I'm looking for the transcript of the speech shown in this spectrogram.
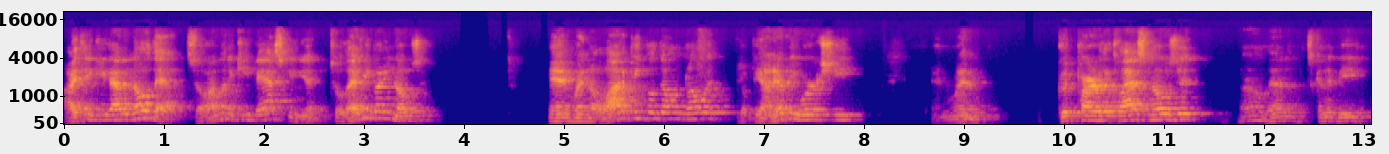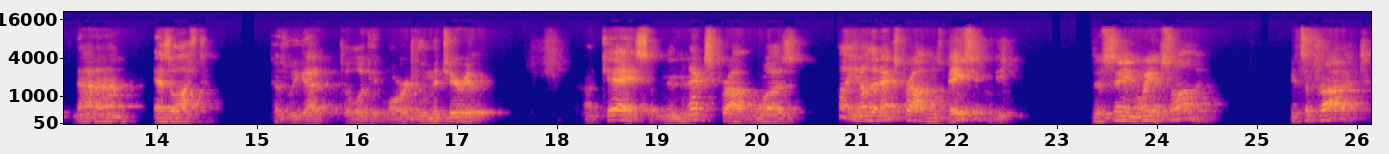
I think you got to know that. So I'm going to keep asking it until everybody knows it. And when a lot of people don't know it, it'll be on every worksheet. And when good part of the class knows it, well, then it's going to be not on as often because we got to look at more new material. Okay, so the next problem was well, you know, the next problem is basically the same way of solving. It's a product.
